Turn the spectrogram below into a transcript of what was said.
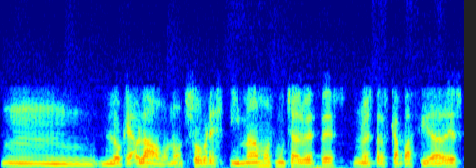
mm, lo que hablábamos, ¿no? Sobreestimamos muchas veces nuestras capacidades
